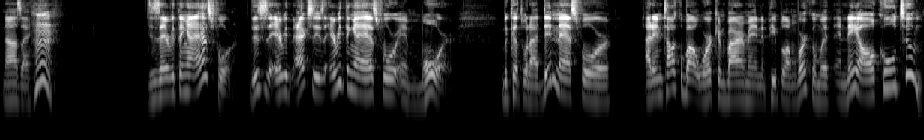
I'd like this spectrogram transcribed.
And I was like, hmm, this is everything I asked for. This is every actually is everything I asked for and more. Because what I didn't ask for, I didn't talk about work environment and the people I'm working with, and they all cool too.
